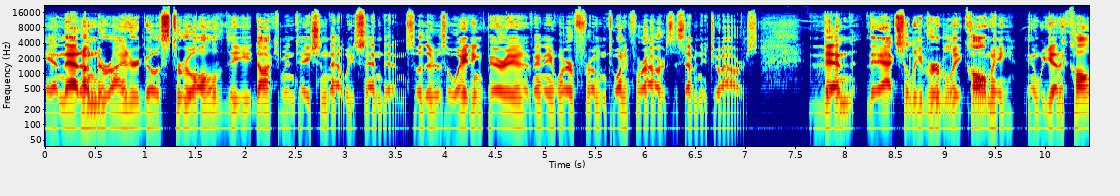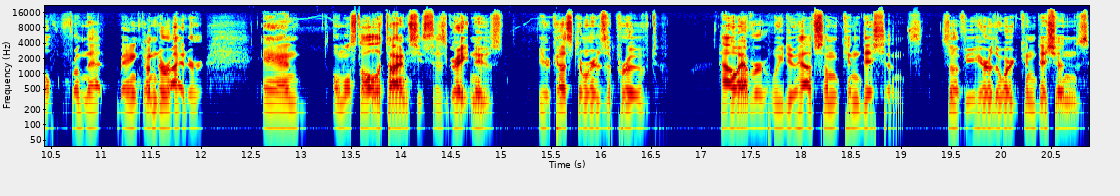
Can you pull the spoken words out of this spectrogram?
And that underwriter goes through all of the documentation that we send in. So there's a waiting period of anywhere from 24 hours to 72 hours. Then they actually verbally call me, and we get a call from that bank underwriter. And almost all the time, she says, Great news, your customer is approved. However, we do have some conditions. So if you hear the word conditions,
